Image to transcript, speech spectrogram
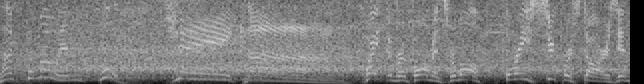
the Samoan Wolf Jacob. Quite the performance from all three superstars in the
